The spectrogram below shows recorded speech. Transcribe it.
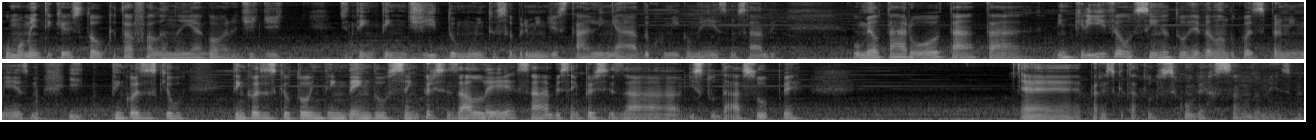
o momento em que eu estou, que eu tava falando aí agora, de, de, de ter entendido muito sobre mim, de estar alinhado comigo mesmo, sabe? O meu tarô tá, tá incrível, assim, eu tô revelando coisas para mim mesmo e tem coisas que eu tem coisas que eu tô entendendo sem precisar ler, sabe? Sem precisar estudar super. É, parece que tá tudo se conversando mesmo.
